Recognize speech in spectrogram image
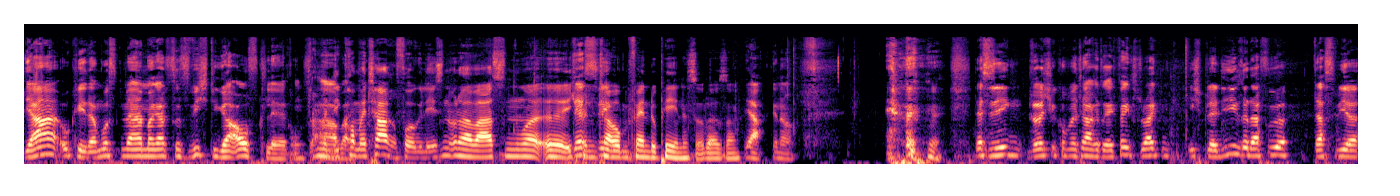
Ja, okay, da mussten wir einmal ganz kurz wichtige Haben wir die Aufklärungsarbeit. Kommentare vorgelesen oder war es nur, äh, ich bin Deswegen- Taubenfan, du Penis oder so? Ja, genau. Deswegen solche Kommentare direkt wegstriken. Ich plädiere dafür, dass wir,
